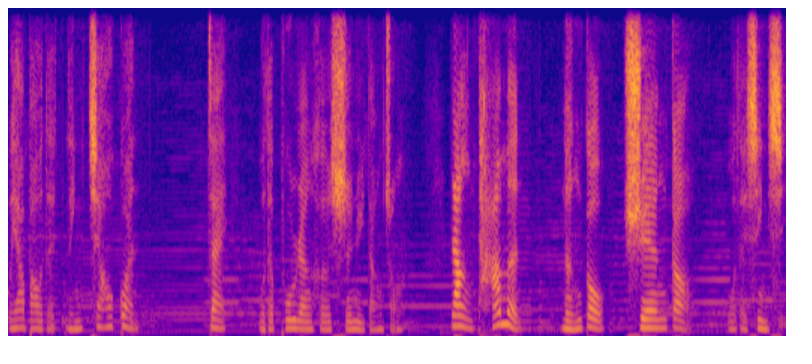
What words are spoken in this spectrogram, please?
我要把我的灵浇灌在我的仆人和使女当中，让他们能够宣告我的信息。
